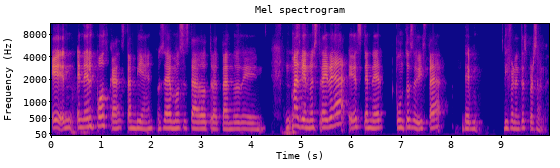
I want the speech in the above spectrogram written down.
en, en, el podcast también, o sea, hemos estado tratando de, más bien nuestra idea es tener puntos de vista de diferentes personas,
